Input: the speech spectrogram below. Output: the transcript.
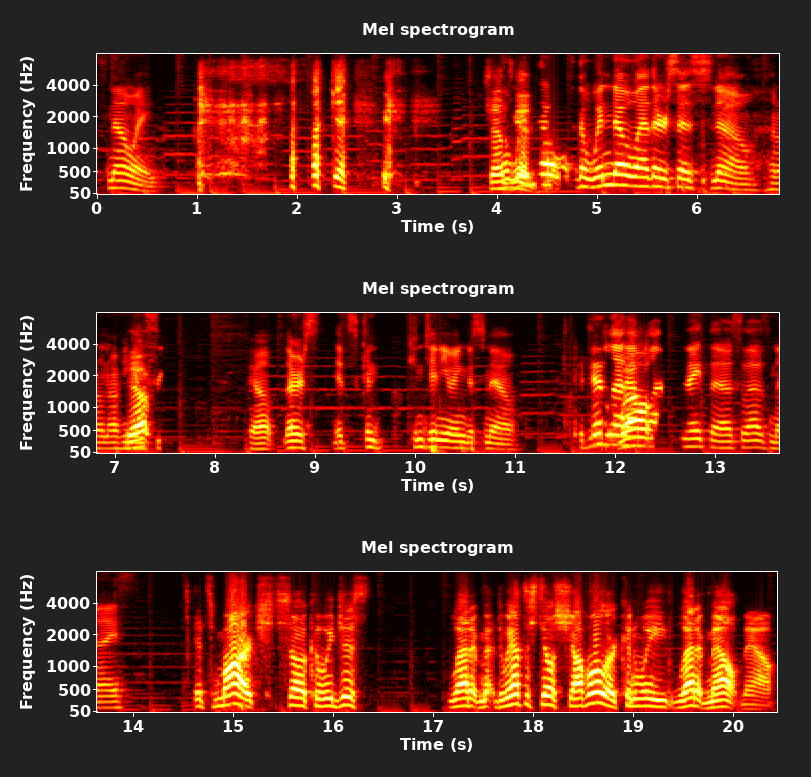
snowing. okay. Sounds the good. Window, the window weather says snow. I don't know if you Yep. can see. Yep. There's it's con- continuing to snow. It did let Well- up last night though, so that was nice. It's March, so can we just let it? Do we have to still shovel, or can we let it melt now?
